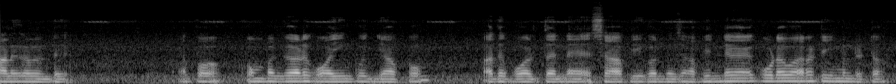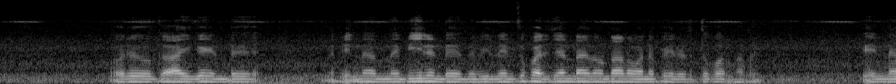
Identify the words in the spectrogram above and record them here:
ആളുകളുണ്ട്. അപ്പോൾ കൊമ്പങ്കാട് കോയും കുഞ്ഞാപ്പും അതുപോലെ തന്നെ ഷാഫി കൊല്ലം. ഷാഫിന്റെ കൂടെ വേറെ ടീമുണ്ട് കേട്ടോ ഒരു ഗായികയുണ്ട് പിന്നെ നബീലുണ്ട്. നബീലിന് എനിക്ക് പരിചയം ഉണ്ടായതുകൊണ്ടാണ് ഓന്റെ പേരെടുത്ത് പറഞ്ഞത്. പിന്നെ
